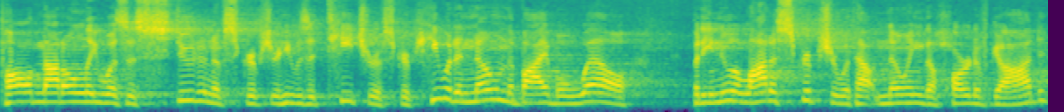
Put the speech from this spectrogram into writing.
Paul not only was a student of Scripture, he was a teacher of Scripture. He would have known the Bible well, but he knew a lot of Scripture without knowing the heart of God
